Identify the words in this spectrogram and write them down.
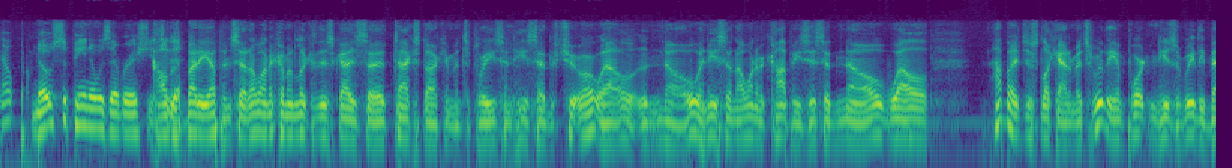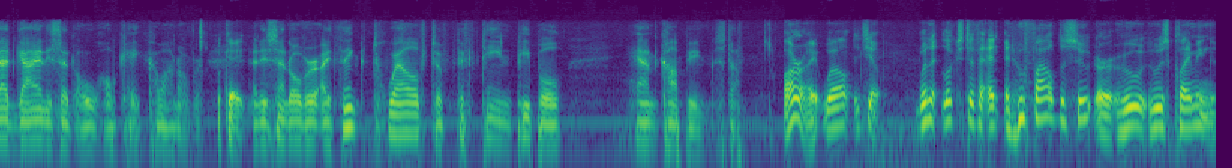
Nope. No subpoena was ever issued. called his that? buddy up and said, "I want to come and look at this guy's uh, tax documents, please." And he said, "Sure." Well, no. And he said, "I want to make copies." He said, "No." Well, how about I just look at him? It's really important. He's a really bad guy. And he said, "Oh, okay, come on over." Okay. And he sent over, I think, 12 to 15 people hand copying stuff. All right. Well, you know, when it looks to the, and, and who filed the suit or who who's claiming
